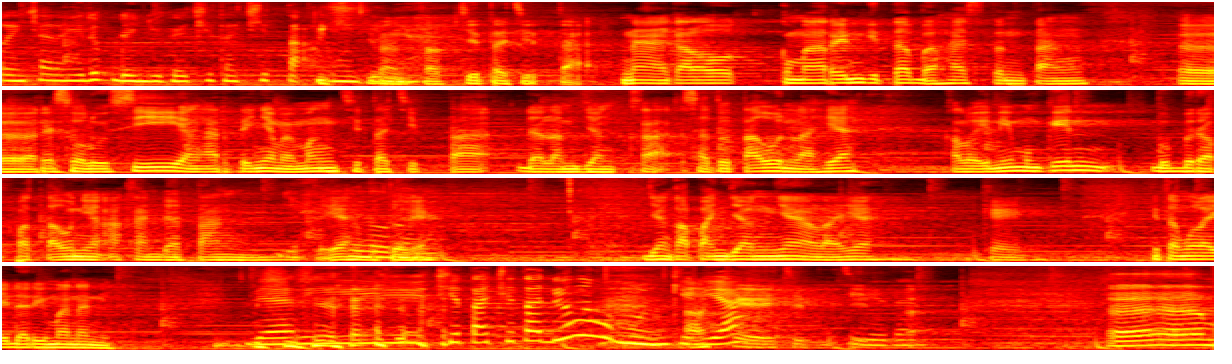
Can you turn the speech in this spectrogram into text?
rencana hidup dan juga cita-cita mungkin ya. Mantap, cita-cita. Nah, kalau kemarin kita bahas tentang eh, resolusi yang artinya memang cita-cita dalam jangka satu tahun lah ya. Kalau ini mungkin beberapa tahun yang akan datang Iya, gitu ya, betul betul ya. Jangka panjangnya lah ya. Oke. Kita mulai dari mana nih? Dari cita-cita dulu mungkin ya. Oke, cita-cita. Em,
